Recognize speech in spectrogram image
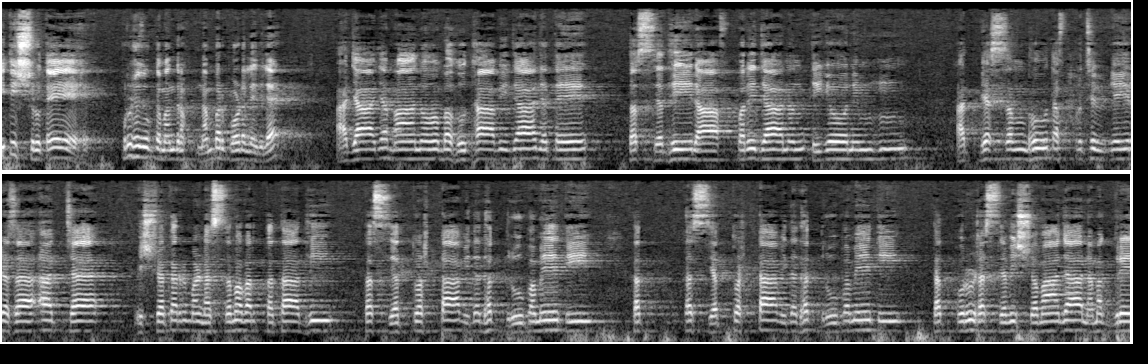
இது ஸ்ருதே. புருஷ சூக்த மந்திரம். நம்பர் போடலை இதில். அஜாயமானோ பகுதா விஜாயத்தே तस्य धीराः परिजानन्ति योनिम् अद्भ्यः सम्भूतः पृथिव्यैरसाच्च विश्वकर्मणः समवर्तताधि तस्य त्वष्टा विदधद्रूपमेति तत् तस्य त्वष्टा विदधद्रूपमेति तत्पुरुषस्य विश्वमाजानमग्रे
